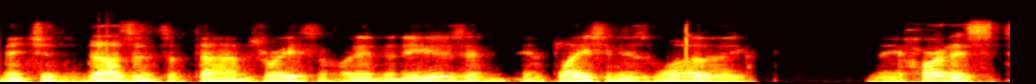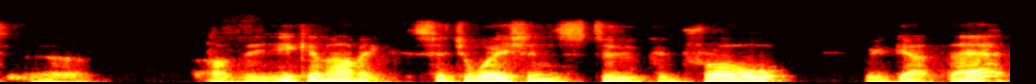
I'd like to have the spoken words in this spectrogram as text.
mentioned dozens of times recently in the news, and inflation is one of the the hardest uh, of the economic situations to control. We've got that.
